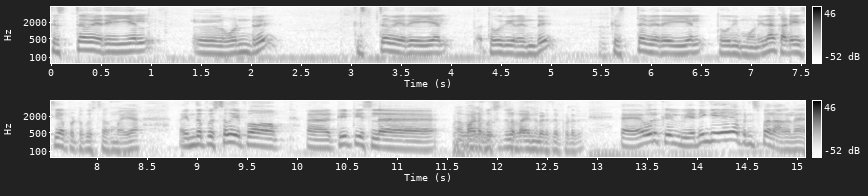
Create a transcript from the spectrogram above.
கிறிஸ்தவரியல் ஒன்று கிறிஸ்தவரியல் தொகுதி ரெண்டு கிறிஸ்தவரியல் தொகுதி மூணு. இதான் கடைசியாக பட்ட புஸ்தகம் ஐயா இந்த புஸ்தகம் இப்போ டிடிஎஸில் பாட புஸ்தகத்தில் பயன்படுத்தப்படுது. ஒரு கேள்வி நீங்கள் ஏன் பிரின்சிபல் ஆகலை?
